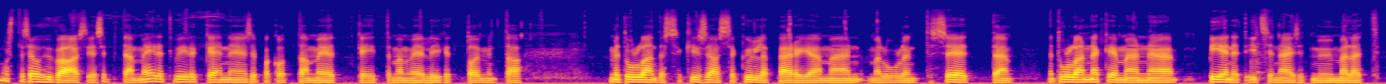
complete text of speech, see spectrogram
Musta se on hyvä asia. Se pitää meidät virkeäneen ja se pakottaa meidät kehittämään meidän liiketoimintaa. Me tullaan tässä kisassa kyllä pärjäämään. Mä luulen, että se, että me tullaan näkemään nämä pienet itsenäiset myymälät,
